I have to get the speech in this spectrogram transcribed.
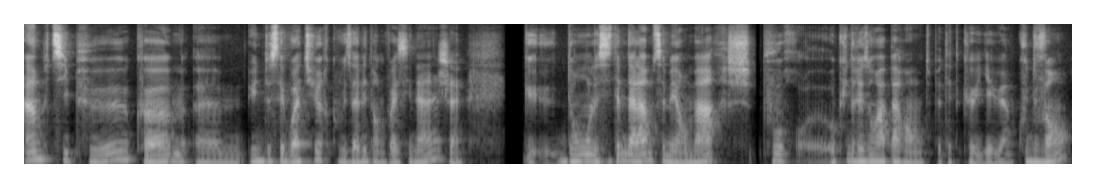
un petit peu comme euh, une de ces voitures que vous avez dans le voisinage, dont le système d'alarme se met en marche pour euh, aucune raison apparente. Peut-être qu'il y a eu un coup de vent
